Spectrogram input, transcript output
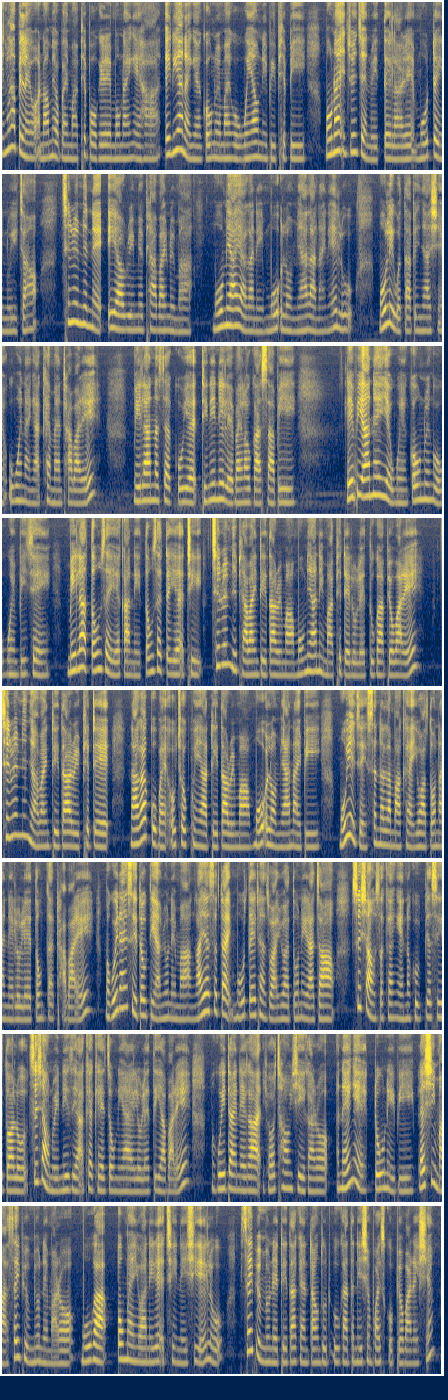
င်္ဂလားပင်လယ်ော်အနောက်မြောက်ပိုင်းမှာဖြစ်ပေါ်ခဲ့တဲ့မုန်တိုင်းငယ်ဟာအိန္ဒိယနိုင်ငံကုန်းတွင်းပိုင်းကိုဝင်ရောက်နေပြီဖြစ်ပြီးမုန်တိုင်းအကျွင်းကျန်တွေတည်လာတဲ့မိုးတိမ်တွေကြောင့်ချင်းရင်းမြစ်နဲ့အေယာရီမြစ်ဖျားပိုင်းတွေမှာမိုးများရာကနေမိုးအလွန်များလာနိုင်တယ်လို့မိုးလေဝသပညာရှင်ဦးဝင်းနိုင်ကခန့်မှန်းထားပါတယ်။မေလ29ရက်ဒီနေ့နေ့လယ်ပိုင်းလောက်ကစပြီးလေပြင်းအားနဲ့ရဝင်ကုန်းတွင်းကိုဝင်ပြီးချိန် မေလ30ရက်ကနေ31ရက်အထိချင်းရင်းမြစ်ဖြာပိုင်းဒေသတွေမှာမိုးများနေမှာဖြစ်တယ်လို့လည်းသူကပြောပါတယ်။ချင်းရင်းမြစ်ညာပိုင်းဒေသတွေဖြစ်တဲ့နာဂကိုပိုင်အုပ်ချုပ်ခွင့်ရဒေသတွေမှာမိုးအလွန်များနိုင်ပြီးမိုးရေချိန်12လက်မခန့်ရွာသွန်းနိုင်တယ်လို့လည်းသုံးသပ်ထားပါတယ်။မကွေးတိုင်းစီတုတ်တရမြို့နယ်မှာ9ရက်ဆက်တိုက်မိုးသေးထန်စွာရွာသွန်းနေတာကြောင့်စစ်ရှောင်းစခန်းငယ်နှစ်ခုပျက်စီးသွားလို့စစ်ရှောင်းတွေနေစရာအခက်အခဲကြုံနေရတယ်လို့လည်းသိရပါတယ်။ မကွေးတိုင်းတွေကရောချောင်းရေကတော့အနှဲငယ်တိုးနေပြီးလက်ရှိမှာစိတ်ဖြူမြို့နယ်မှာတော့မိုးကပုံမှန်ရွာနေတဲ့အခြေအနေရှိတယ်လို့စိတ်ဖြူမြို့နယ်ဒေသခံတောင်သူတူက The Nation Voice ကိုပြောပါတယ်ရှင်။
